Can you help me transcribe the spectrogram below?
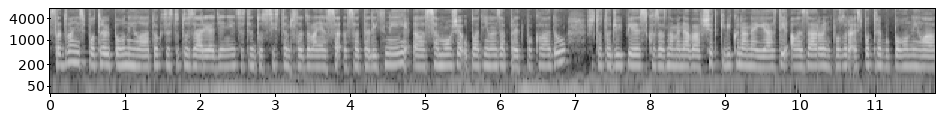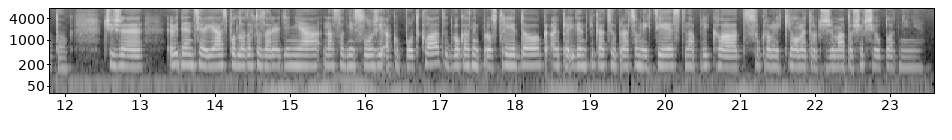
Sledovanie spotreby pohonných látok cez toto zariadenie, cez tento systém sledovania sa- satelitný e, sa môže uplatniť len za predpokladu, že toto GPS zaznamenáva všetky vykonané jazdy, ale zároveň pozor aj spotrebu pohonných látok. Čiže evidencia jazd podľa tohto zariadenia následne slúži ako podklad, dôkazný prostriedok aj pre identifikáciu pracovných ciest, napríklad súkromných kilometrov, čiže má to širšie uplatnenie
